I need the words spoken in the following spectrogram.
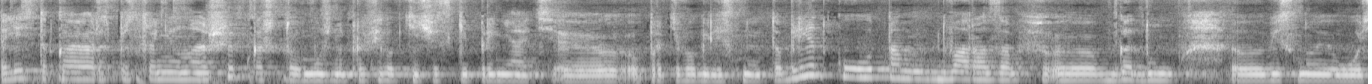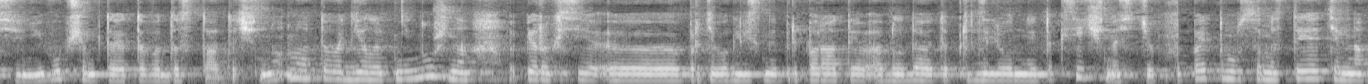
Есть такая распространенная ошибка, что можно профилактически принять э, противоглистную таблетку там два раза в, э, году, э, весной и осенью. И, в общем-то, этого достаточно. Но этого делать не нужно. Во-первых, все противоглистные препараты обладают определенной токсичностью, поэтому самостоятельно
